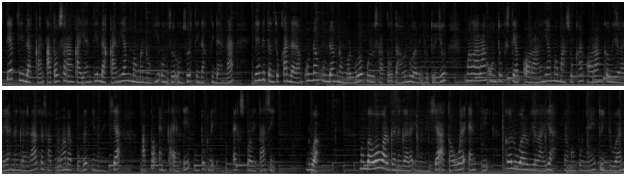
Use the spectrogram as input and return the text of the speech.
Setiap tindakan atau serangkaian tindakan yang memenuhi unsur-unsur tindak pidana yang ditentukan dalam Undang-Undang Nomor 21 Tahun 2007 melarang untuk setiap orang yang memasukkan orang ke wilayah negara kesatuan Republik Indonesia atau NKRI untuk dieksploitasi 2. Membawa warga negara Indonesia atau WNI ke luar wilayah yang mempunyai tujuan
